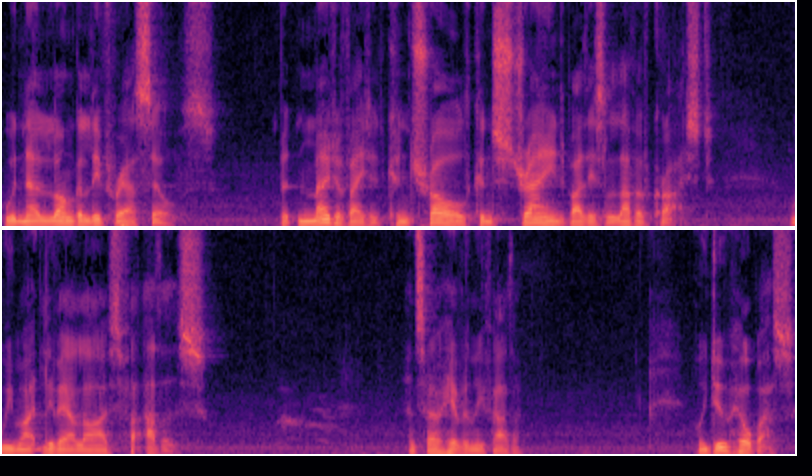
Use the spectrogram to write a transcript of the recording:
would no longer live for ourselves, but motivated, controlled, constrained by this love of Christ we might live our lives for others. And so, Heavenly Father, we do help us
